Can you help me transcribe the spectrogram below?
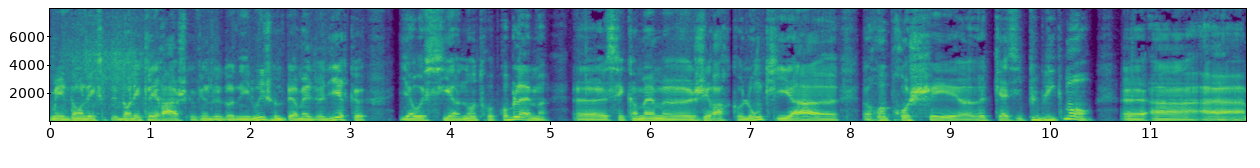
Mais dans l'éclairage que vient de donner Louis, je me permets de dire que il y a aussi un autre problème. Euh, c'est quand même euh, Gérard Collomb qui a euh, reproché quasi publiquement à,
